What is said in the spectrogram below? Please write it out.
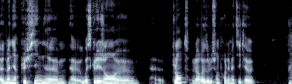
de manière plus fine où est-ce que les gens plantent leur résolution de problématiques à eux. Mm.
